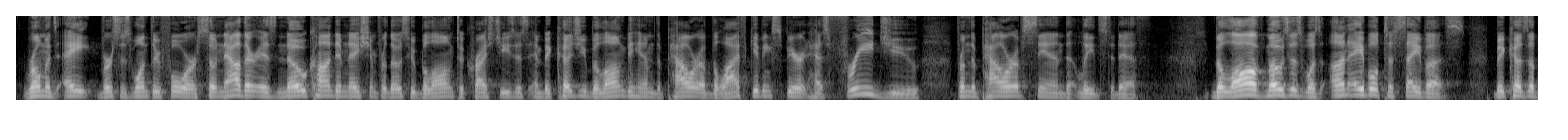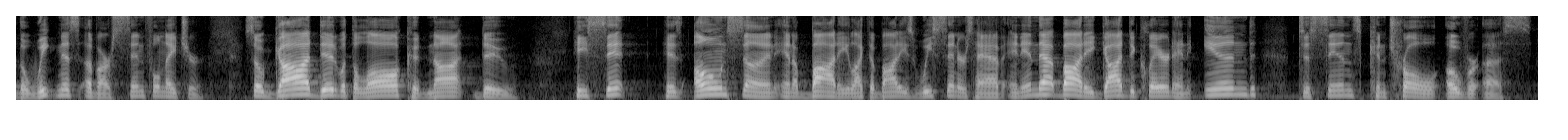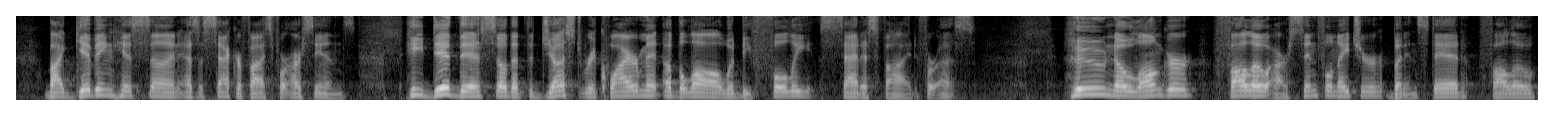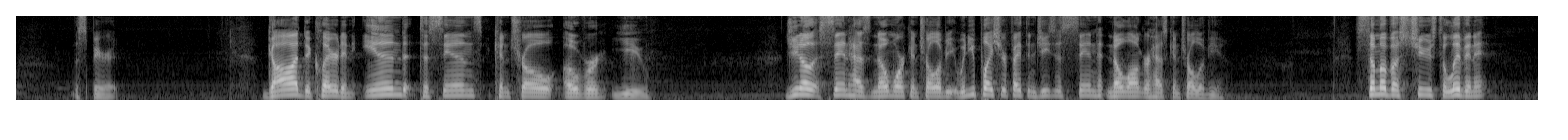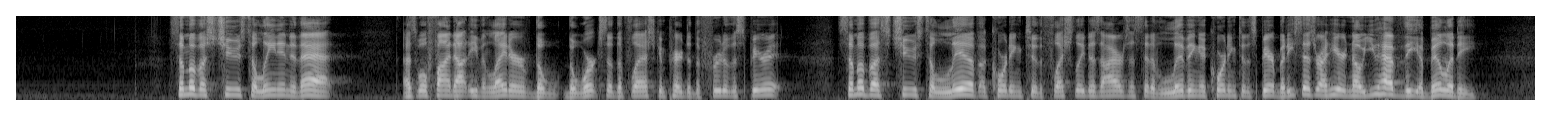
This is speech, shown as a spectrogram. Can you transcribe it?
Romans 8, verses 1 through 4. So now there is no condemnation for those who belong to Christ Jesus, and because you belong to him, the power of the life giving Spirit has freed you from the power of sin that leads to death. The law of Moses was unable to save us because of the weakness of our sinful nature. So God did what the law could not do. He sent his own son in a body like the bodies we sinners have. And in that body, God declared an end to sin's control over us by giving his son as a sacrifice for our sins. He did this so that the just requirement of the law would be fully satisfied for us, who no longer follow our sinful nature, but instead follow the Spirit. God declared an end to sin's control over you. Do you know that sin has no more control over you? When you place your faith in Jesus, sin no longer has control of you. Some of us choose to live in it. Some of us choose to lean into that, as we'll find out even later, the, the works of the flesh compared to the fruit of the Spirit. Some of us choose to live according to the fleshly desires instead of living according to the Spirit. But he says right here, no, you have the ability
